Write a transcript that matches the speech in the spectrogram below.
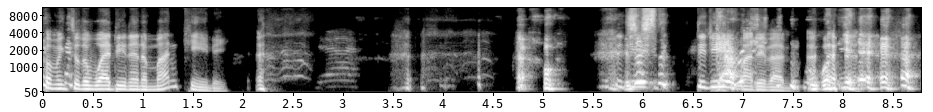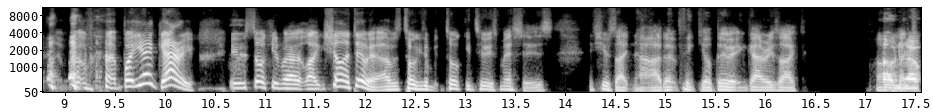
coming to the wedding in a mankini. Did Is you, this the did you hear Maddie then? Well, yeah. but, but yeah, Gary, he was talking about like, shall I do it? I was talking to talking to his missus, and she was like, "No, I don't think you'll do it." And Gary's like, Oh "I might, no.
